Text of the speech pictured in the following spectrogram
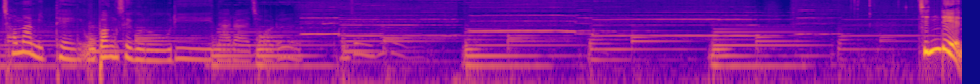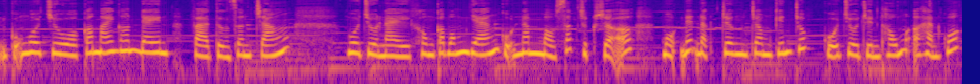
처마 밑에 오방색으로 우리나라 절은 굉장히 Chính điện của ngôi chùa có mái ngói đen và tường sơn trắng. Ngôi chùa này không có bóng dáng của năm màu sắc rực rỡ, một nét đặc trưng trong kiến trúc của chùa truyền thống ở Hàn Quốc.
